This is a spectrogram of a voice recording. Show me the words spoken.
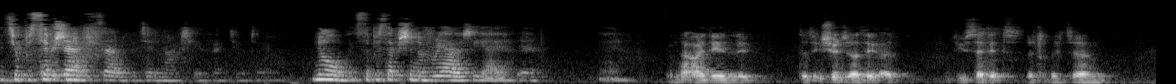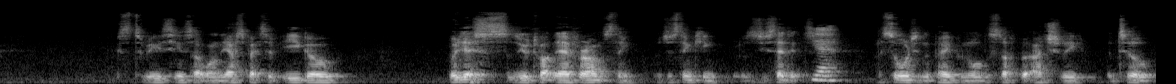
It's your The perception death of. itself, it didn't actually affect you at all. No, it's the perception of reality, yeah, yeah. Yeah. yeah. And that idea that it that it should, I think uh, you said it a little bit. Um, 'cause to me, it seems like one of the aspects of ego. But yes, you talked about the Air France thing. I was just thinking as you said it. Yeah, I saw it in the paper and all the stuff, but actually, until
